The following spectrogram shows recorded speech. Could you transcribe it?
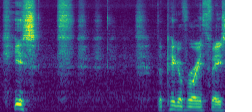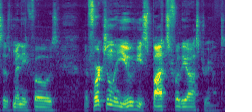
He's the pig of Royth faces many foes. Unfortunately, you he spots for the Austrians.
